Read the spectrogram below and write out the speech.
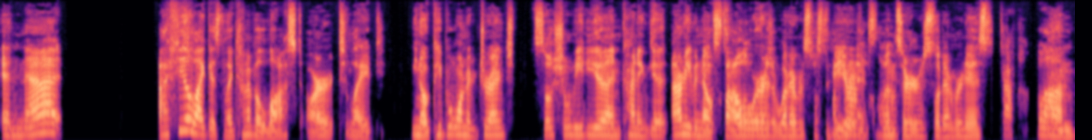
and that I feel like it's like kind of a lost art. Like you know, people want to drench social media and kind of get, I don't even know, followers or whatever it's supposed to be, mm-hmm. or influencers, whatever it is. Yeah. Um,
